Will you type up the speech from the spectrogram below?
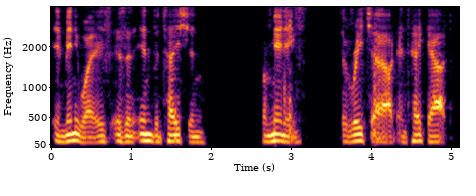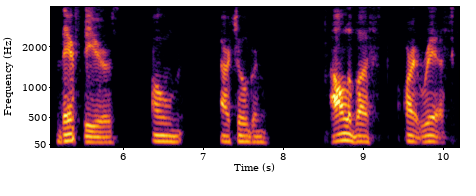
in many ways is an invitation for many to reach out and take out their fears on our children. All of us are at risk,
